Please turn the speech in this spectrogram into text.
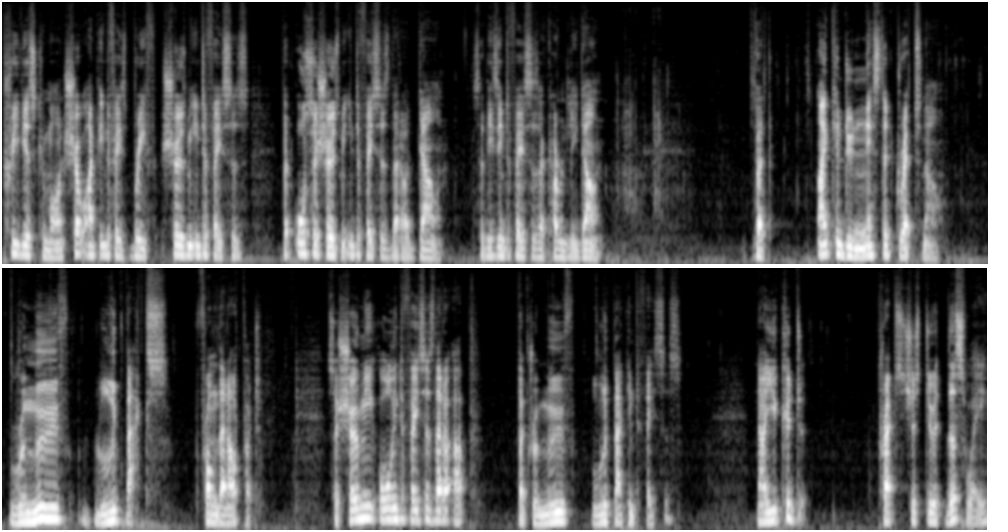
previous command, show IP interface brief, shows me interfaces, but also shows me interfaces that are down. So these interfaces are currently down. But I can do nested greps now. Remove loopbacks from that output. So show me all interfaces that are up, but remove loopback interfaces. Now you could perhaps just do it this way.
